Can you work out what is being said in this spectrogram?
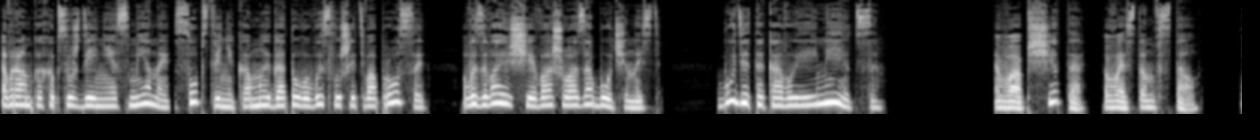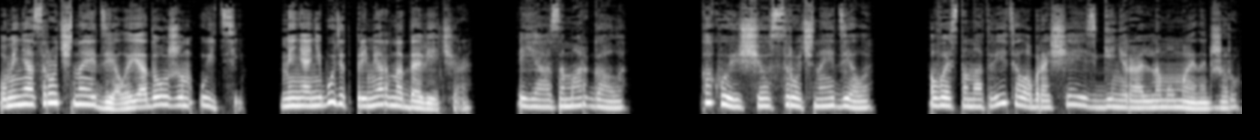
В рамках обсуждения смены собственника мы готовы выслушать вопросы, вызывающие вашу озабоченность. Будет таковые имеются. Вообще-то, Вестон встал. У меня срочное дело, я должен уйти. Меня не будет примерно до вечера. Я заморгала. Какое еще срочное дело? Вестон ответил, обращаясь к генеральному менеджеру.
